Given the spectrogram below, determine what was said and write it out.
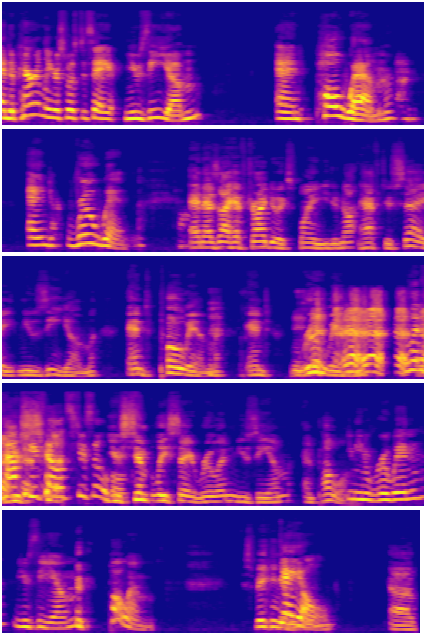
and apparently you're supposed to say museum and poem and ruin. And as I have tried to explain, you do not have to say museum and poem and ruin. Well, then how You can you s- tell it's two syllables? You simply say ruin, museum, and poem. You mean ruin, museum, poem. Speaking Gail. of, uh,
